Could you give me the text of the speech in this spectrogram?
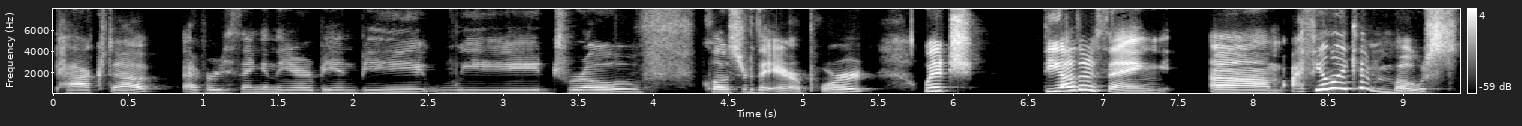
packed up everything in the Airbnb. We drove closer to the airport, which the other thing, um, I feel like in most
